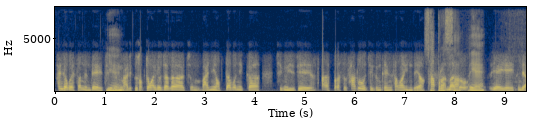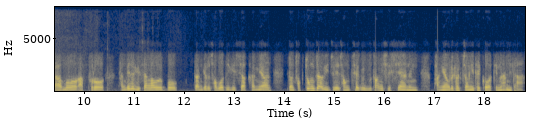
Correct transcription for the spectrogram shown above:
하려고 했었는데 지금 예. 아직도 접종 완료자가 좀 많이 없다 보니까 지금 이제 4 플러스 4로 지금 된 상황인데요. 4 플러스 4. 아마도- 예. 예, 예. 근데 아무 앞으로 단계적 일상회복 단계로 접어들기 시작하면 이런 접종자 위주의 정책을 우선 실시하는 방향으로 결정이 될 것 같기는 합니다.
